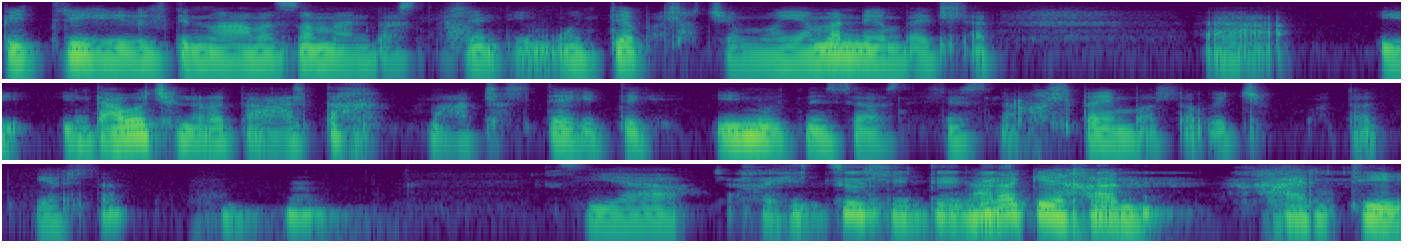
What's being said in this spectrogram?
бидний хэрэгэлдэг нөгөө Amazon маань бас нэлээд тийм үнэтэй болох ч юм уу ямар нэгэн байдлаар энэ давуу чанаруудаа алдах магадлалтай гэдэг энэ үднээсээ бас нэлээд сонирхолтой юм болоо гэж бодоод ярьлаа. Зя. Жаха хэцүүлэн те. Дараагийнхаа харин тий.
